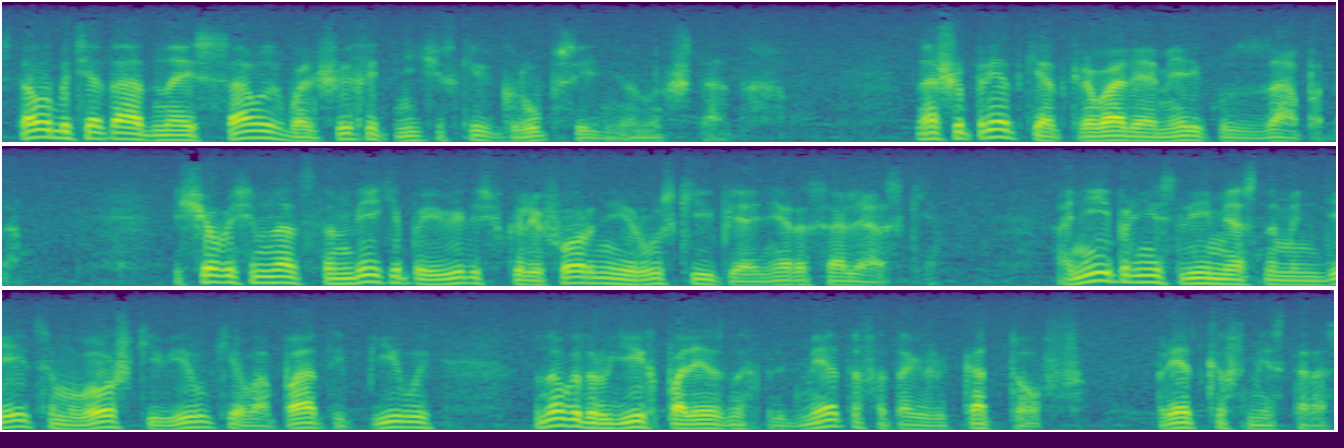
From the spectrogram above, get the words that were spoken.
Стало быть, это одна из самых больших этнических групп в Соединенных Штатах. Наши предки открывали Америку с запада. Еще в XVIII веке появились в Калифорнии русские пионеры с Аляски. Они и принесли местным индейцам ложки, вилки, лопаты, пилы, много других полезных предметов, а также котов, предков мистера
